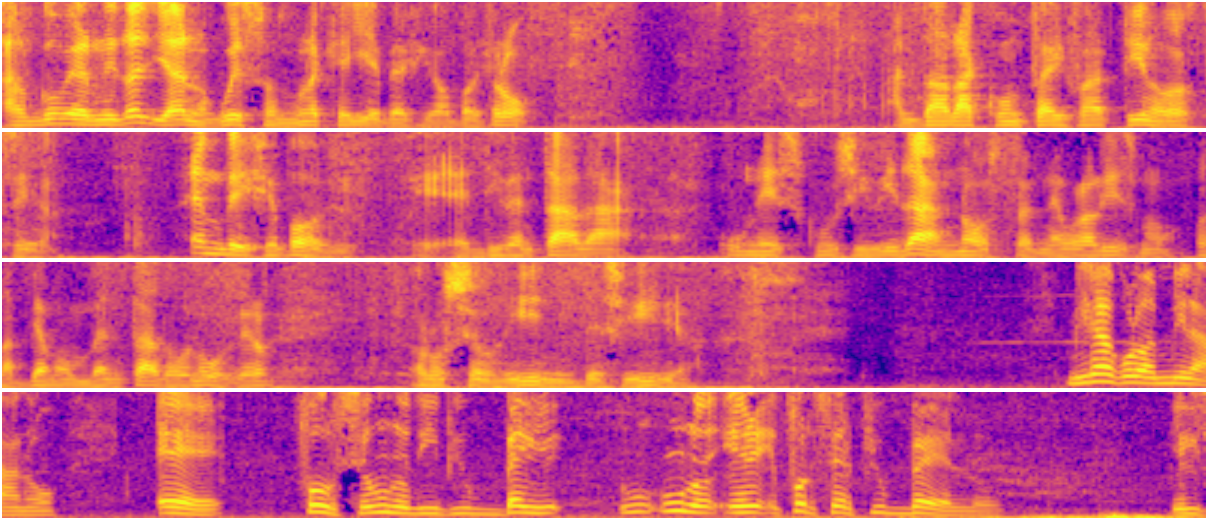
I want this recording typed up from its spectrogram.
al governo italiano questo non è che gli piaceva poi troppo. Andare a raccontare i fatti nostri e invece poi è è diventata un'esclusività nostra, il neuralismo l'abbiamo inventato noi, no? Rossellini, Desiria. Miracolo a Milano è forse uno dei più bei, uno, forse il più bello. Il,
